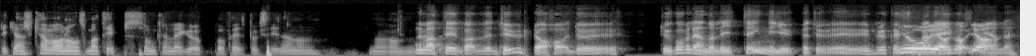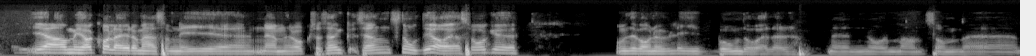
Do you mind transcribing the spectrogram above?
det kanske kan vara någon som har tips som kan lägga upp på Facebook-sidan. Någon, någon... Men Matti, du då? Du, du går väl ändå lite in i djupet? Du, vi brukar ju fråga dig vad som ja, gäller. Ja, men jag kollar ju de här som ni eh, nämner också. Sen, sen snodde jag, jag såg ju om det var nu Livbom då eller Norman som eh,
